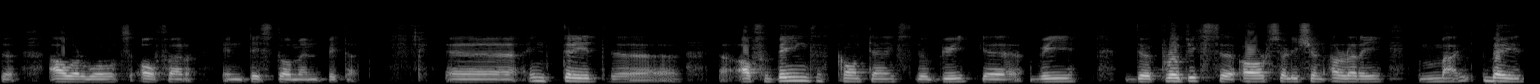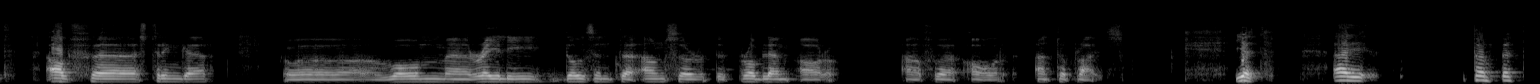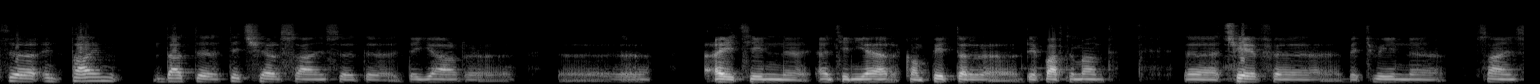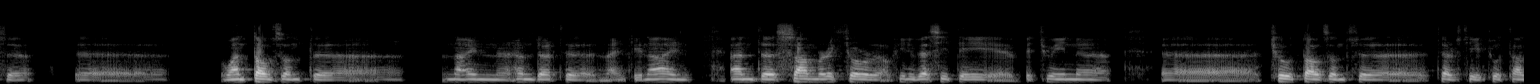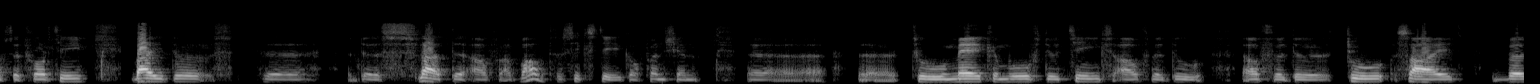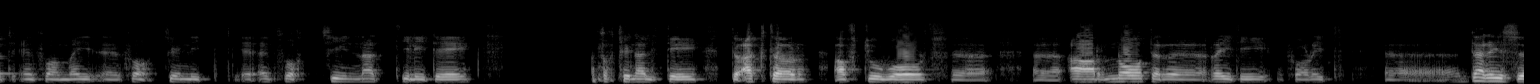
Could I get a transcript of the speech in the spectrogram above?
our works offer in this domain better. Uh, instead uh, of being context, the book, uh, we the products or solution already made of uh, stringer uh, uh, really doesn't answer the problem or of uh, our enterprise. Yet, I trumpet uh, in time that uh, teacher science uh, the, the year 18, 18 year computer department chief between science 1999 and uh, some rector of university uh, between uh, 2030 2040 by the the slot of about 60 convention uh, uh, to make a move to things of the of the two sides, but unfortunately, unfortunately, the actor of two worlds uh, uh, are not uh, ready for it. Uh, there is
